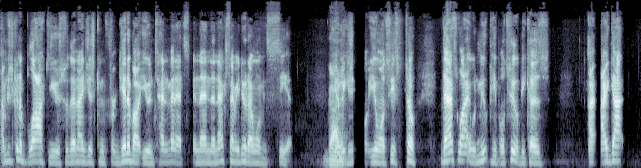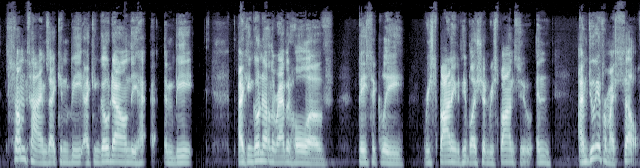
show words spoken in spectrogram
I'm just gonna block you so then I just can forget about you in 10 minutes. And then the next time you do it, I won't even see it. you know, it. because you- you won't see. So that's why I would mute people too, because I, I got sometimes I can be I can go down the and be I can go down the rabbit hole of basically responding to people I shouldn't respond to, and I'm doing it for myself.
